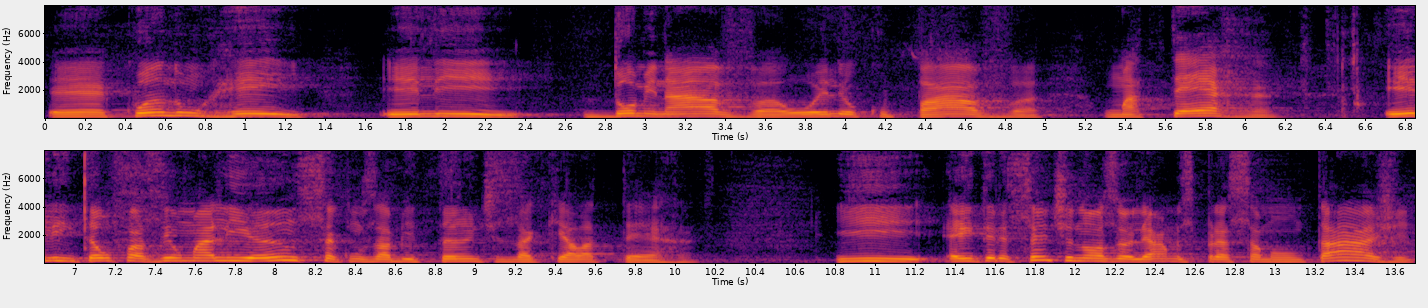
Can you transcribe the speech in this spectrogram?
É, quando um rei ele dominava ou ele ocupava uma terra, ele então fazia uma aliança com os habitantes daquela terra. E é interessante nós olharmos para essa montagem,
